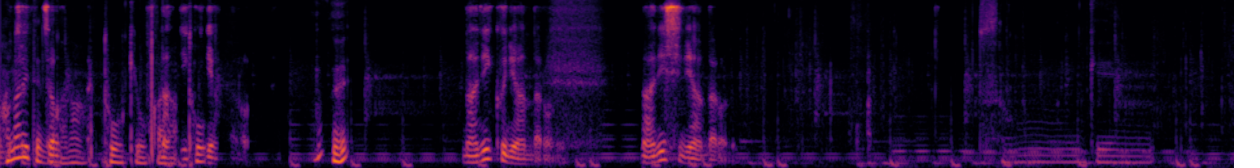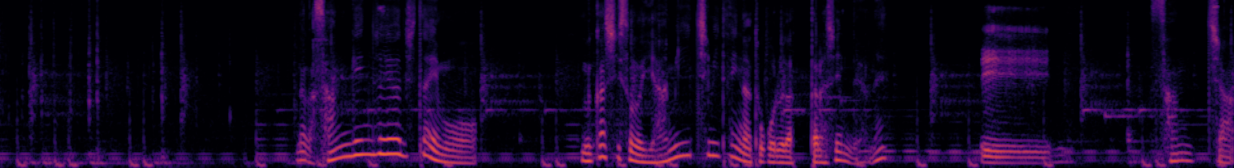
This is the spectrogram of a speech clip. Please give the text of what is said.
離れてんのかな？東京から。え？う何国あんだろうね。何市にあんだろうね。三軒。なんか三軒茶屋自体も昔その闇市みたいなところだったらしいんだよね。えー、三茶。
